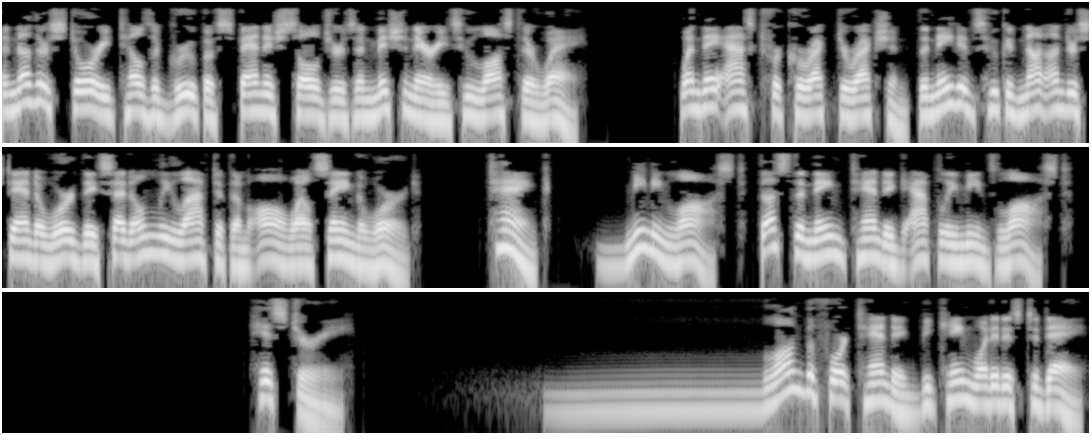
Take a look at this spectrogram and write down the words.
Another story tells a group of Spanish soldiers and missionaries who lost their way. When they asked for correct direction, the natives who could not understand a word they said only laughed at them all while saying the word tank, meaning lost. Thus the name Tandag aptly means lost. History Long before Tandag became what it is today,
